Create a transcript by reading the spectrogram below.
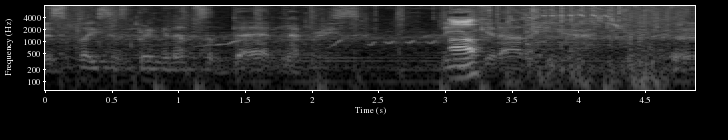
This place is bringing up some bad memories. Need Of? get out of here.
